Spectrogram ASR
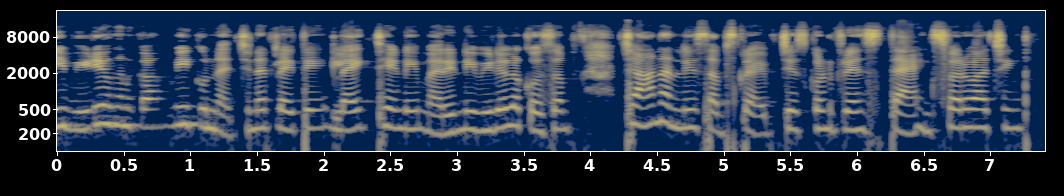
ఈ వీడియో కనుక మీకు నచ్చినట్లయితే లైక్ చేయండి. మరిన్ని వీడియోల కోసం ఛానల్ని సబ్స్క్రైబ్ చేసుకోండి ఫ్రెండ్స్. థ్యాంక్స్ ఫర్ వాచింగ్.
